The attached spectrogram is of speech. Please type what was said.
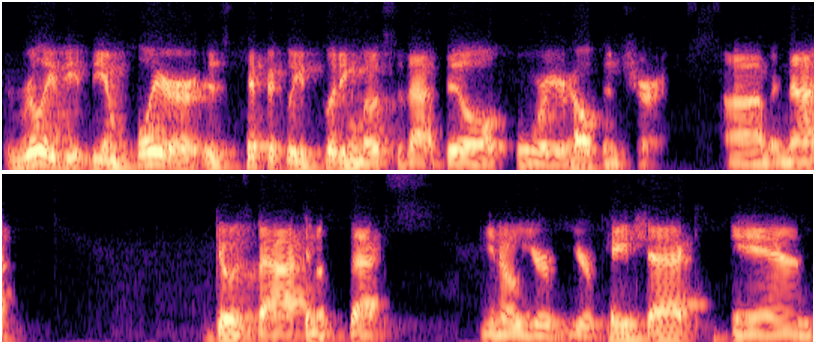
really, the, the employer is typically footing most of that bill for your health insurance, um, and that goes back and affects you know your your paycheck and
